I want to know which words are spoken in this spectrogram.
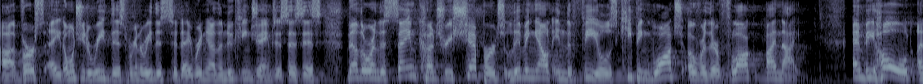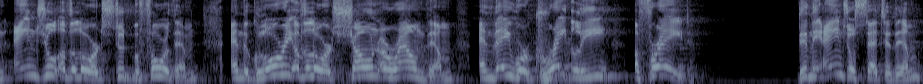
uh, verse 8. I want you to read this. We're going to read this today, reading out of the New King James. It says this Now there were in the same country shepherds living out in the fields, keeping watch over their flock by night. And behold, an angel of the Lord stood before them, and the glory of the Lord shone around them, and they were greatly afraid. Then the angel said to them,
